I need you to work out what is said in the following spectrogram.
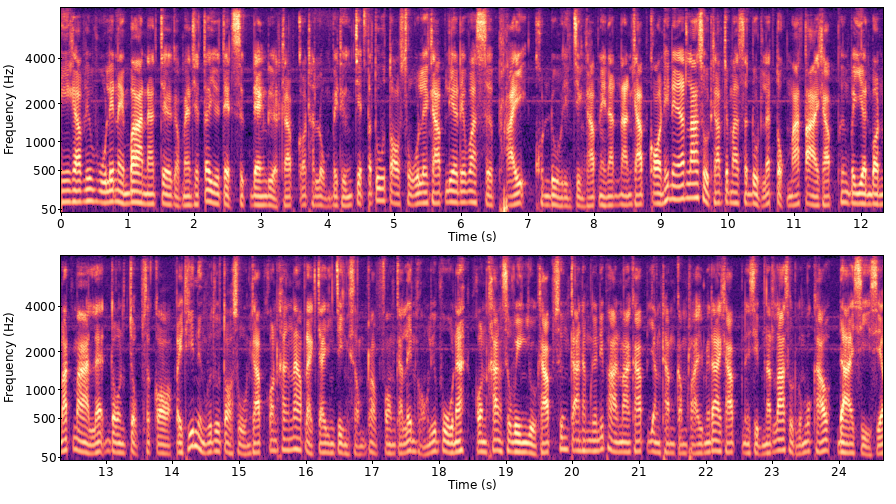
นี้ครับลิเวอร์พูลเล่นในบ้านนะเจอกับแมนเชสเตอร์ยูไนเต็ดศึกแดงเดือดครับก็ถล่มไปถึง 7 ประตูต่อศูนย์เลยครับเรียกได้ว่าเซอร์ไพรส์คนดูจริงๆครับในนัดนั้นครับก่อนที่ในนัดล่าสุดครับจะมาสะดุดและตกม้าตายครับเพิ่งไปเยือนบอลมัดมาและโดนจบสกอร์ไปที่ 1 ประตูต่อศูนย์ครับค่อนข้างน่าแปลกใจจริง ๆสำหรับฟอร์มการเล่นของลิเวอร์พูลนะค่อนข้างสวิงอยู่ครับซึ่งการทำเงินที่ผ่านมาครับยังทำกำไรไม่ได้ครับใน 10 นัดล่าสุดของพวกเขาได้ 4 เสีย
